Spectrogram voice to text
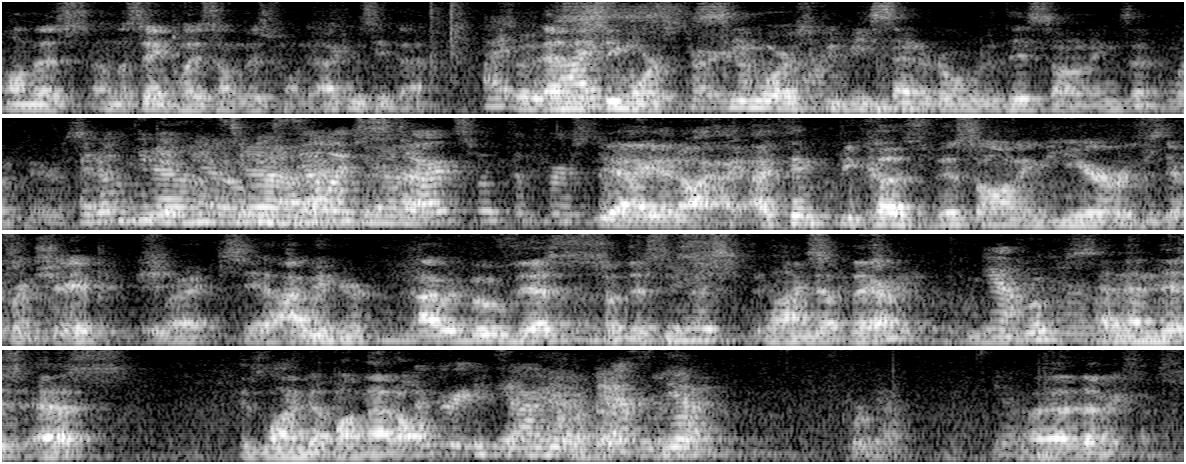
on this, on the same place on this one, I can see that. I- So As I a Seymour's. started on Seymour's the could be centered over this awning, is that what they're saying? I saying? don't think No, it needs to be no, So set. it starts with the first. Yeah, awning. yeah, no, I, I think because this awning here is a different shape. it- Right, yeah, I would, bigger. I would move this, so this is lined up there, Yeah, and then this S is lined up on that awning. agreed. Exactly. Yep. Yeah. Yeah. Uh, that- that makes sense.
